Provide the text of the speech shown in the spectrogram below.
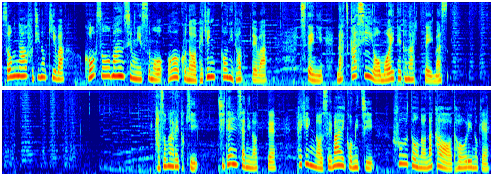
そんな藤の木は高層マンションに住む多くの北京っ子にとっては、すでに懐かしい思い出となっています。黄昏時、自転車に乗って北京の狭い小道、風洞の中を通り抜け、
